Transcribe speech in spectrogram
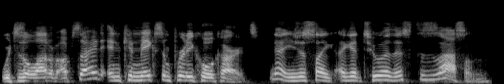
which is a lot of upside and can make some pretty cool cards. Yeah, you just like I get two of this. This is awesome.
